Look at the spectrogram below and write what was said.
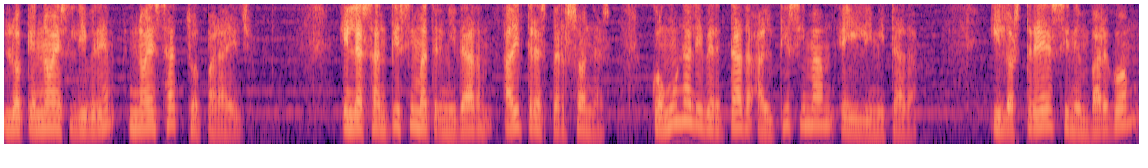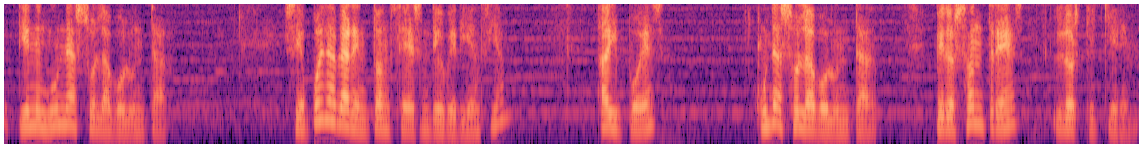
Lo que no es libre no es apto para ello. En la Santísima Trinidad hay tres personas, con una libertad altísima e ilimitada, y los tres, sin embargo, tienen una sola voluntad. ¿Se puede hablar entonces de obediencia? Hay, pues, una sola voluntad, pero son tres los que quieren,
